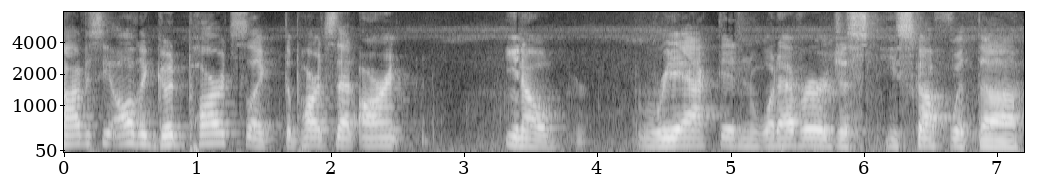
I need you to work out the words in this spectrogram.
Obviously, all the good parts, like the parts that aren't, you know, reacted and whatever, just he scuffed with the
